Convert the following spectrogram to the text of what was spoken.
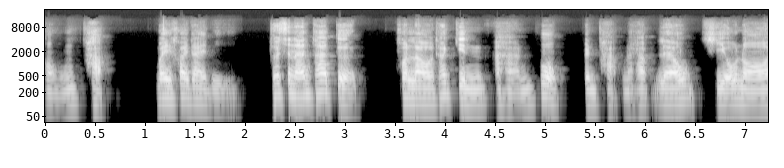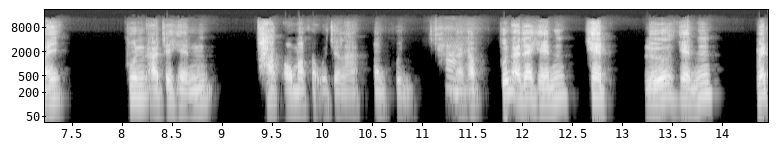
ของผักไม่ค่อยได้ดี เพราะฉะนั้นถ้าเกิดคนเราถ้ากินอาหารพวกเป็นผักนะครับ แล้วเคี้ยวน้อย คุณอาจจะเห็นผักออกมากับอุจจาระของคุณค่ะนะครับ คุณอาจจะเห็นเห็ด หรือเห็นเม็ด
